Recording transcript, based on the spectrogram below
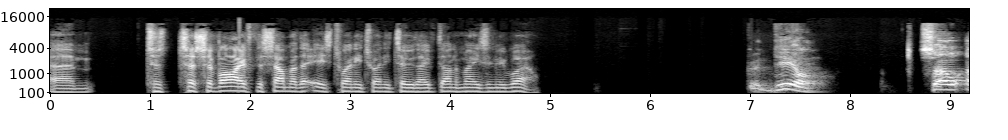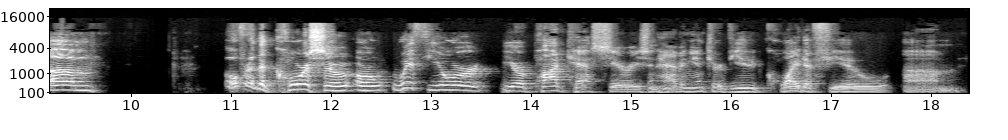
um, to to survive the summer that is 2022. They've done amazingly well. Good deal. So, um, over the course or, or, with your your podcast series and having interviewed quite a few um,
